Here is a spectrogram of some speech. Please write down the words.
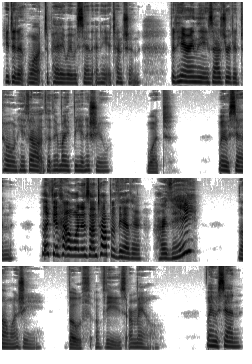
He didn't want to pay Wei Wuxian any attention, but hearing the exaggerated tone, he thought that there might be an issue. What? Wei Wuxian. Look at how one is on top of the other. Are they? Lan Wangji. Both of these are male. Wei Wuxian.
